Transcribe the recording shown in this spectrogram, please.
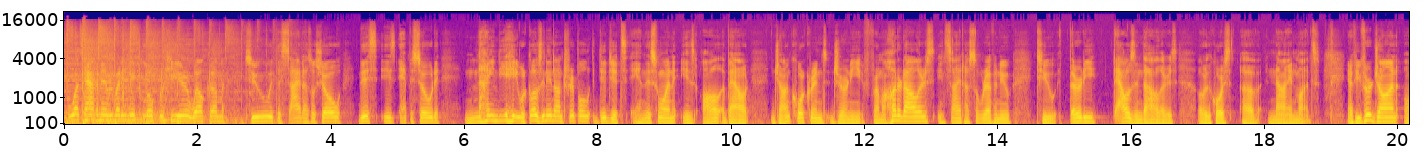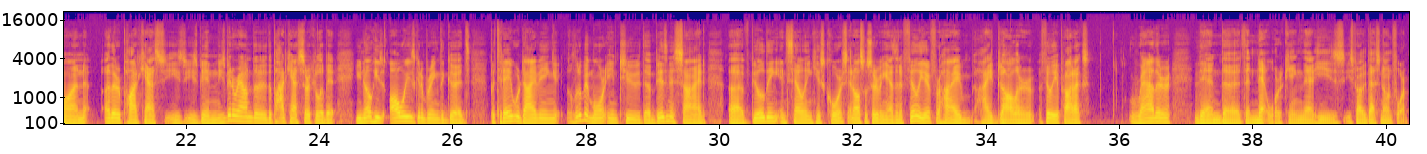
What's happening, everybody? Nick Loper here. Welcome to the Side Hustle Show. This is episode 98. We're closing in on triple digits, and this one is all about John Corcoran's journey from $100 in side hustle revenue to $30,000 over the course of nine months. Now, if you've heard John on other podcasts. He's, he's been he's been around the, the podcast circle a bit. You know he's always going to bring the goods. But today we're diving a little bit more into the business side of building and selling his course, and also serving as an affiliate for high high dollar affiliate products, rather than the the networking that he's he's probably best known for.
